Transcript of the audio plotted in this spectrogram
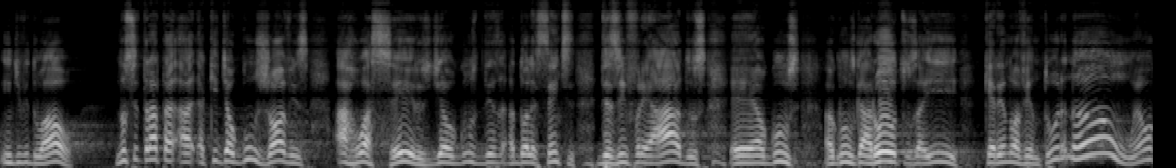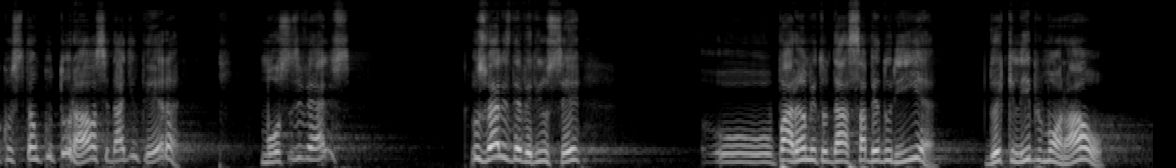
individual. Não se trata aqui de alguns jovens arruaceiros, de alguns adolescentes desenfreados, é, alguns, alguns garotos aí querendo aventura. Não, é uma questão cultural, a cidade inteira. Moços e velhos. Os velhos deveriam ser o parâmetro da sabedoria, do equilíbrio moral.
